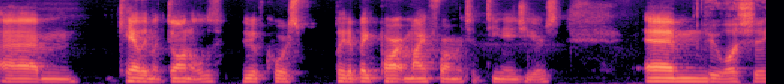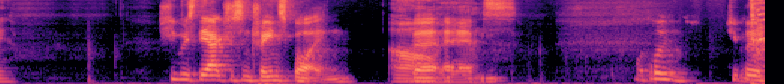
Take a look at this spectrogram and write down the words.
um, Kelly Macdonald, who of course played a big part in my formative teenage years. Um, who was she? She was the actress in Trainspotting. Oh but, um, yes. She played.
